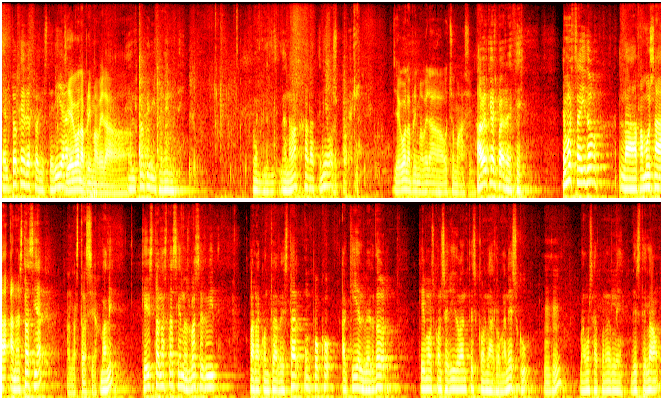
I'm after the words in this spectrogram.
El toque de floristería. Llego la primavera. El toque diferente. Bueno, la navaja la teníamos por aquí. Llegó la primavera 8 más. A ver qué os parece. Hemos traído la famosa Anastasia. Anastasia. ¿Vale? Que esta Anastasia nos va a servir para contrarrestar un poco aquí el verdor que hemos conseguido antes con la Romanescu. Vamos a ponerle de este lado.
